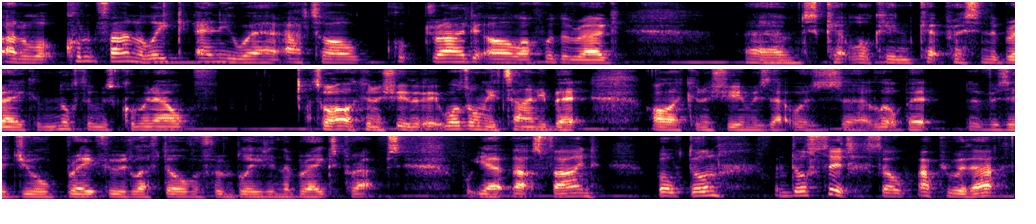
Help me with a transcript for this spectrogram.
had a look, couldn't find a leak anywhere at all. Dried it all off with a rag. Um, just kept looking, kept pressing the brake, and nothing was coming out. So all I can assume, it was only a tiny bit, all I can assume is that was a little bit of residual brake fluid left over from bleeding the brakes perhaps. But yeah, that's fine. Both done and dusted, so happy with that.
